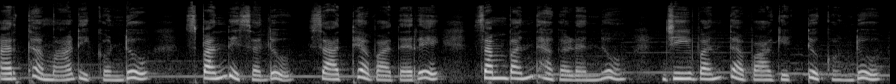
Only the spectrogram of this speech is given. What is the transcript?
ಅರ್ಥ ಮಾಡಿಕೊಂಡು ಸ್ಪಂದಿಸಲು ಸಾಧ್ಯವಾದರೆ ಸಂಬಂಧಗಳನ್ನು ಜೀವಂತವಾಗಿಟ್ಟುಕೊಂಡು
